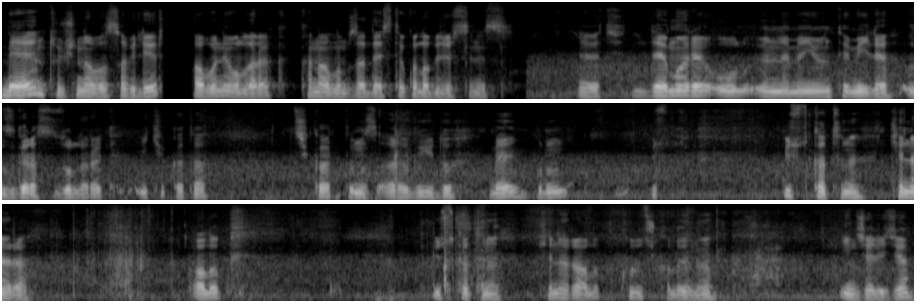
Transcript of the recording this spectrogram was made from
Beğen tuşuna basabilir, abone olarak kanalımıza destek olabilirsiniz. Evet, demare oğul önleme yöntemiyle ızgarasız olarak iki kata çıkarttığımız arı buydu. Ben bunun üst, üst katını kenara alıp üst katını kenara alıp kuluçkalığını inceleyeceğim.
